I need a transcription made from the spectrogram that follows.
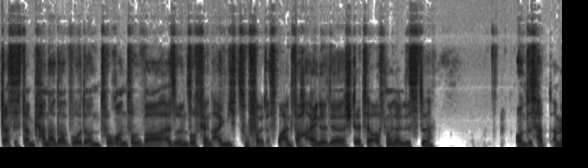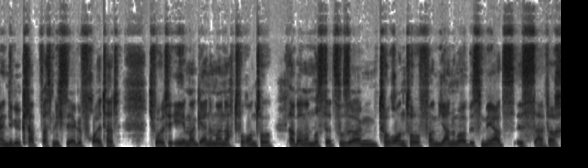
Dass es dann Kanada wurde und Toronto war also insofern eigentlich Zufall. Das war einfach eine der Städte auf meiner Liste. Und es hat am Ende geklappt, was mich sehr gefreut hat. Ich wollte eh immer gerne mal nach Toronto. Aber man muss dazu sagen, Toronto von Januar bis März ist einfach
